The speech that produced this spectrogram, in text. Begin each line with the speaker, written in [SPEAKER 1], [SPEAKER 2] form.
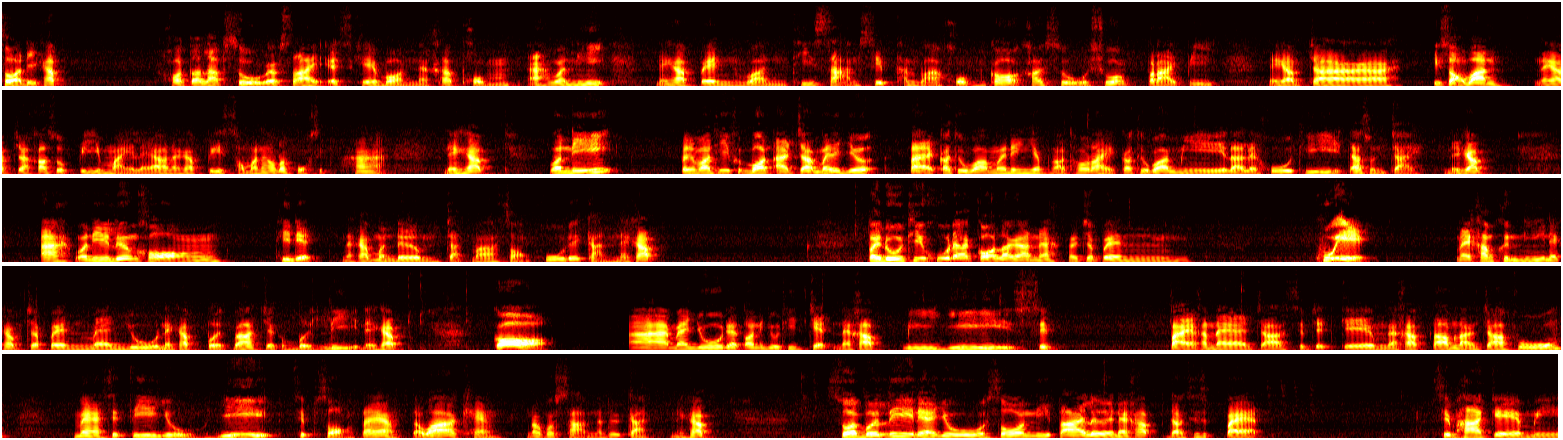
[SPEAKER 1] สวัสดีครับ ขอต้อนรับสู่เว็บไซต์ SK b o n นะครับผมอะวันนี้นะครับเป็นวันที่ 30 ธันวาคม ก็เข้าสู่ช่วงปลายปีนะครับจะอีก 2 วันนะครับจะเข้าสู่ปีใหม่แล้วนะครับ ปี 2565 นะครับ วันนี้เป็นวันที่ฟุตบอลอาจจะไม่ได้เยอะ แต่ก็ถือว่าไม่ได้เงียบเหงาเท่าไหร่ ก็ถือว่ามีหลาย ๆ คู่ที่น่าสนใจนะครับอะวันนี้เรื่องของทีเด็ดนะครับเหมือนเดิมจัดมา 2 คู่ด้วยกันนะครับ ไปดูที่คู่แรกก่อนแล้วกันนะ ก็จะเป็นคู่เอกในค่ำคืนนี้นะครับ จะเป็นแมนยูนะครับ เปิดบ้านเจอกับเบอร์ลี่นะครับ ก็อ่าแมนยูเนี่ยตอนนี้อยู่ที่ 7 นะครับ มี 28 คะแนนจาก 17 เกมนะครับ ตามหลังจาฝูงแมนซิตี้อยู่ 22 แต้ม แต่ว่าแข่งน้อยกว่า3นัดด้วยกันนะครับ ส่วนเบอร์ลี่เนี่ยอยู่โซนหนีตายเลยนะครับจากที่ 18 15 เกมมี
